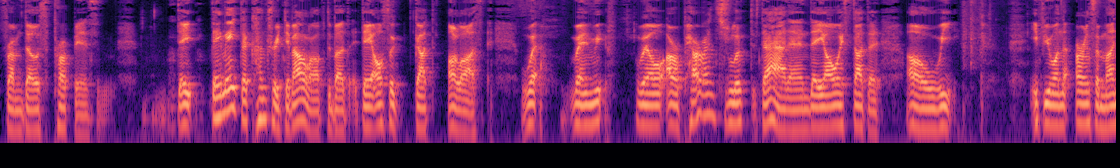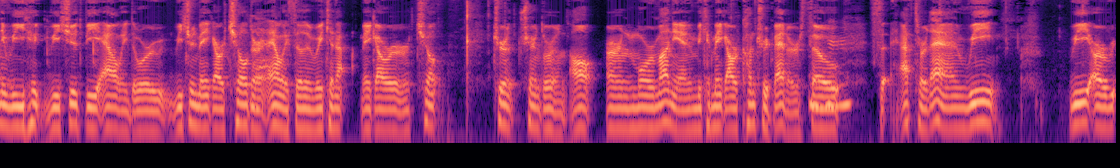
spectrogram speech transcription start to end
from those profits. They they made the country developed, but they also got a lot. When when we well, our parents looked at that and they always thought that oh we if you want to earn some money, we we should be elite, or we should make our children Yeah. elite, so that we can make our chil- chil- children all earn more money, and we can make our country better. So, so after that, we we are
